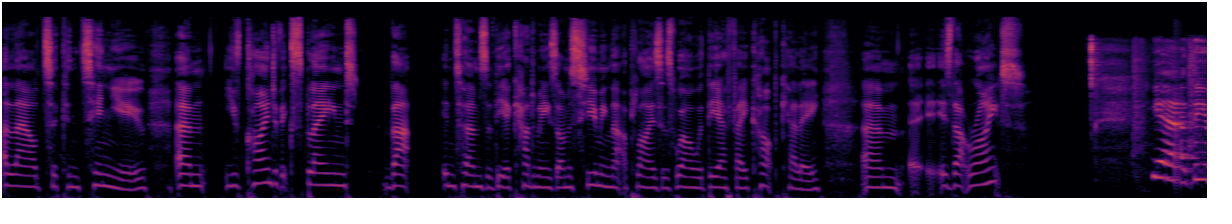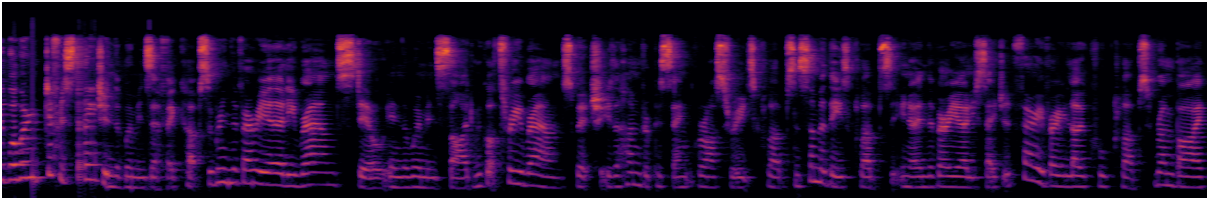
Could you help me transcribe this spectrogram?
allowed to continue. Um, you've kind of explained that in terms of the academies. I'm assuming that applies as well with the FA Cup, Kelly. Um, is that right? Yeah, the, well, we're in a different stage in the Women's FA Cup. So we're in the very early rounds still in the women's side. We've got three rounds, which is 100% grassroots clubs. And some of these clubs, you know, in the very early stage, are very, very local clubs run by,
